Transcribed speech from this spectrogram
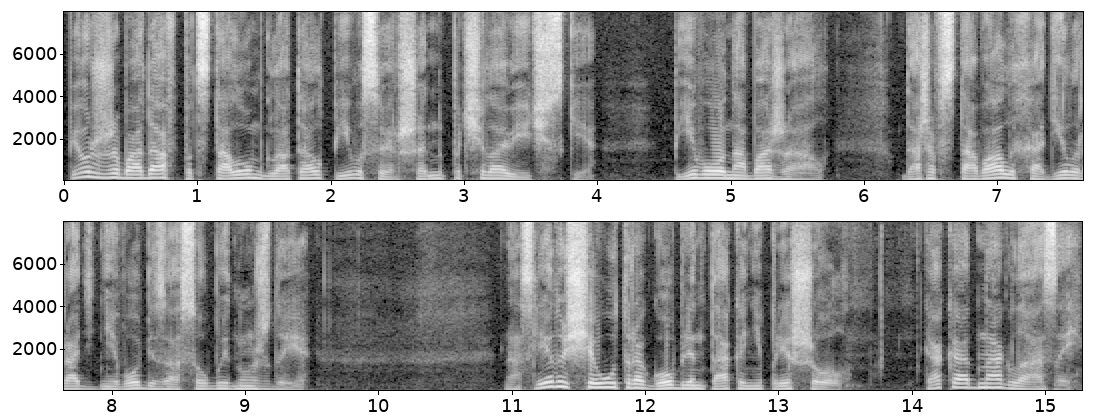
Пёс же бодав под столом глотал пиво совершенно по-человечески. Пиво он обожал. Даже вставал и ходил ради него без особой нужды. На следующее утро гоблин так и не пришел как и одноглазый.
